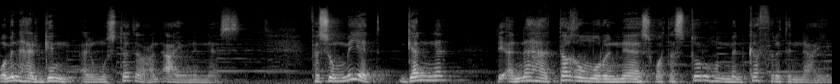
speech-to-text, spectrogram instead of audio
ومنها الجن المستتر عن أعين الناس. فسميت جنة لأنها تغمر الناس وتسترهم من كثرة النعيم.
